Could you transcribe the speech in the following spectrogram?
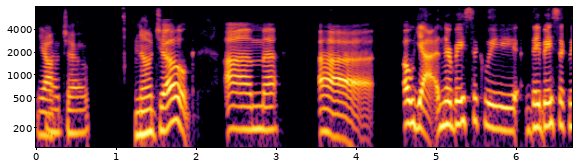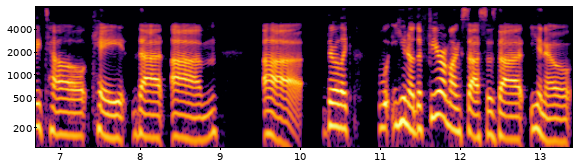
Yeah. No joke. No joke. Um uh oh yeah, and they're basically they basically tell Kate that um uh they're like you know, the fear amongst us is that, you know,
